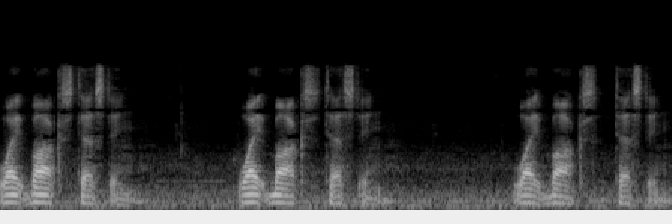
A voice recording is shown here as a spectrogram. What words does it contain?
White box testing. White box testing. White box testing.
